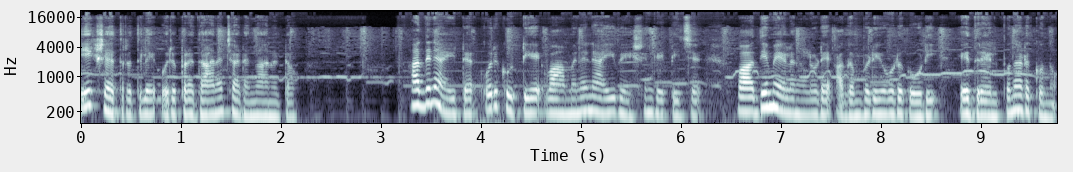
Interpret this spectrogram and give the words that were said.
ഈ ക്ഷേത്രത്തിലെ ഒരു പ്രധാന ചടങ്ങാണ് കേട്ടോ അതിനായിട്ട് ഒരു കുട്ടിയെ വാമനനായി വേഷം കെട്ടിച്ച് വാദ്യമേളങ്ങളുടെ അകമ്പടിയോടുകൂടി എതിരേൽപ്പ് നടക്കുന്നു.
